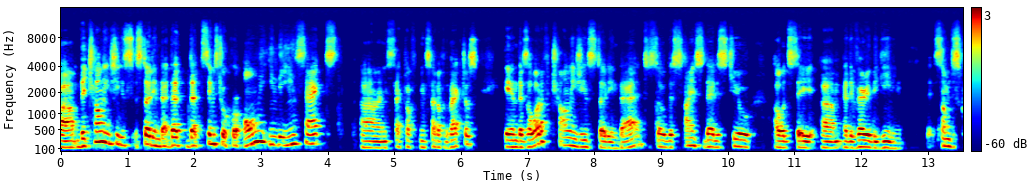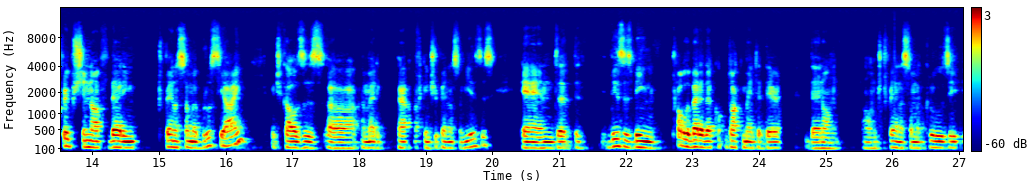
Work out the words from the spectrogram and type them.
Um, the challenge is studying that, that that seems to occur only in the insects, insect of inside of the vectors, and there's a lot of challenge in studying that. So the science that is still, I would say, um, at the very beginning. Some description of that in Trypanosoma brucei, which causes uh, American, African trypanosomiasis, and uh, the, this has been probably better doc- documented there than on on Trypanosoma cruzi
